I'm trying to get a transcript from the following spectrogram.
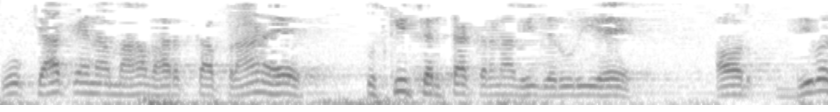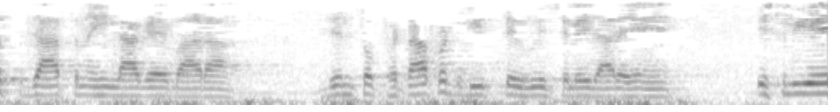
वो क्या कहना, महाभारत का प्राण है, उसकी चर्चा करना भी ज़रूरी है। और दिवस जात नहीं लागे बारह। दिन तो फटाफट बीतते हुए चले जा रहे हैं। इसलिए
